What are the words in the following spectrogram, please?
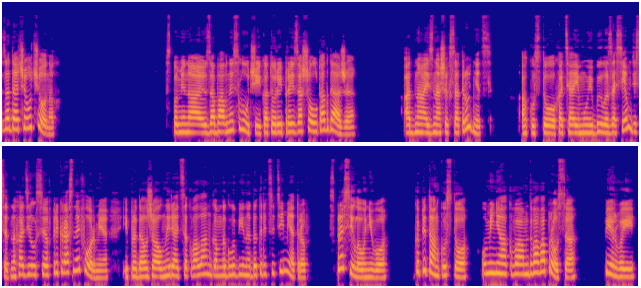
задача ученых». Вспоминаю забавный случай, который произошел тогда же. Одна из наших сотрудниц, а Кусто, хотя ему и было за семьдесят, находился в прекрасной форме и продолжал нырять с аквалангом на глубины до тридцати метров. Спросила у него. «Капитан Кусто, у меня к вам два вопроса. Первый.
